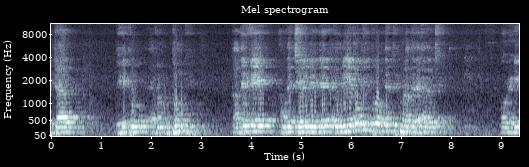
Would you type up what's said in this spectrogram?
এটা যেহেতু এখন উদ্যমী তাদেরকে আমাদের ছেলে মেয়েদের এবং মেয়েরাও কিন্তু আমাদের ত্রিপুরাতে দেখা যাচ্ছে। অলরেডি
